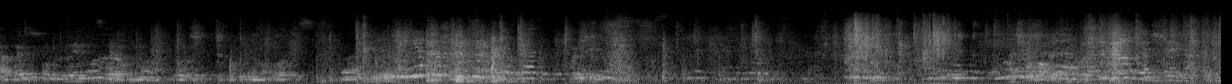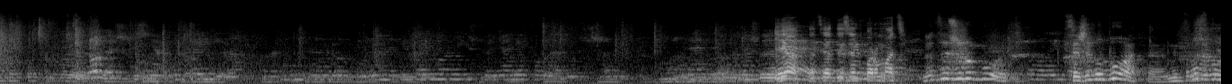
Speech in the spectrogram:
а ви побудуємо. Це дезінформація. Ну це ж робота. Це ж робота. Ми просто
